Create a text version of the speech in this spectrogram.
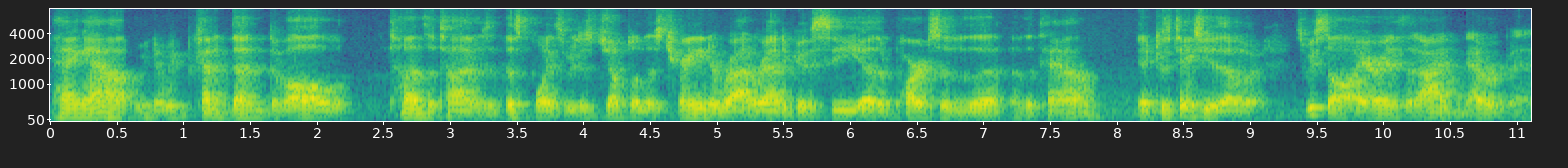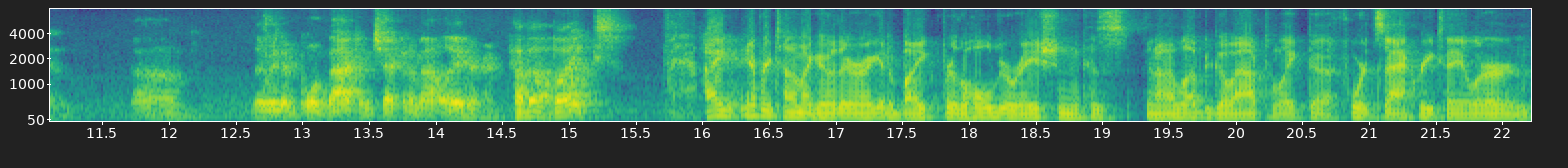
hang out. You know, we'd kind of done Duval tons of times at this point, so we just jumped on this train to ride around to go see other parts of the of the town. Because it takes you over. So we saw areas that I had never been. Um, then we ended up going back and checking them out later. How about bikes? I every time I go there, I get a bike for the whole duration because you know I love to go out to like uh, Fort Zachary Taylor and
